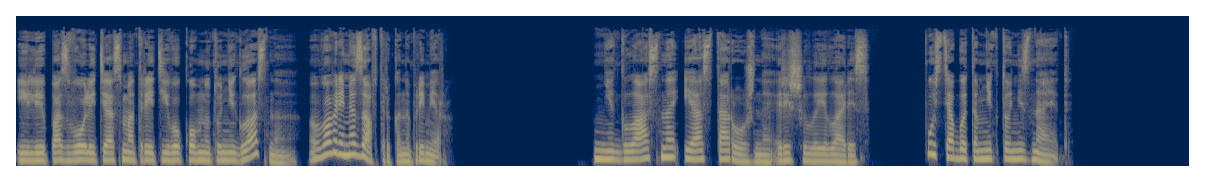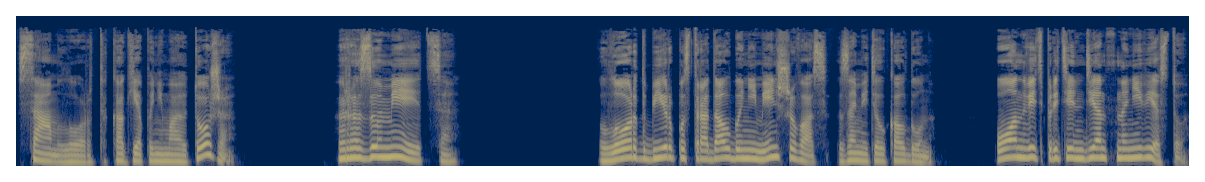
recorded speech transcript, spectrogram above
«Или позволите осмотреть его комнату негласно, во время завтрака, например». «Негласно и осторожно», — решила Иларис. «Пусть об этом никто не знает». «Сам лорд, как я понимаю, тоже?» «Разумеется». «Лорд Бир пострадал бы не меньше вас», — заметил колдун. «Он ведь претендент на невесту.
